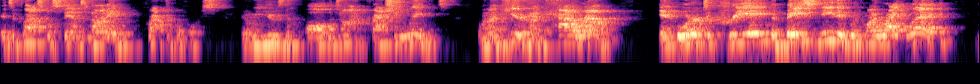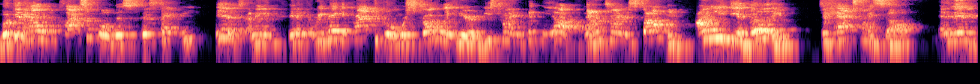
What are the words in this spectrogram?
it's a classical stance, not a practical horse. And we use them all the time. Crashing wings. when I'm here and I cat around in order to create the base needed with my right leg, look at how classical this, this technique is. I mean, and if we make it practical and we're struggling here and he's trying to pick me up and I'm trying to stop him, I need the ability to catch myself and then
